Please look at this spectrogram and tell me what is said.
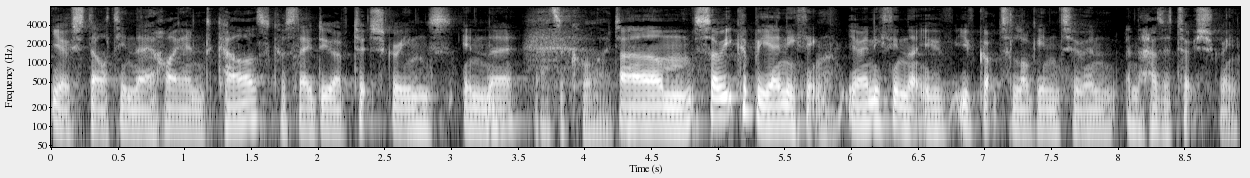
you know starting their high end cars because they do have touch screens in there. That's a cool idea. Um, so it could be anything, you know, anything that you've you've got to log into and, and has a touchscreen.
